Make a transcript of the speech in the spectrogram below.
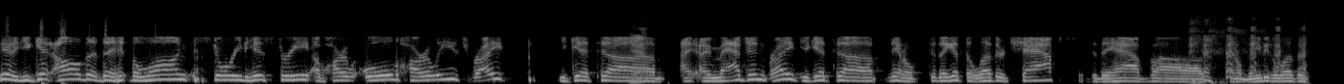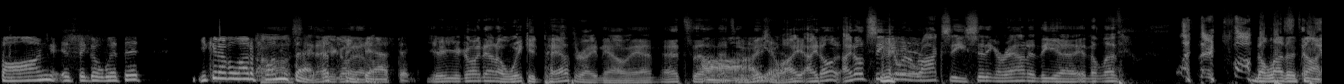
you know, you get all the the, the long storied history of Har- old Harleys, right? You get, uh, yeah. I, I, imagine, right? You get, uh, you know, do they get the leather chaps? Do they have, uh, I don't know, maybe the leather thong if they go with it? You can have a lot of fun oh, with see, that. That's fantastic. A, you're, you're going down a wicked path right now, man. That's uh, that's a visual. Yeah. I, I don't I don't see you and Roxy sitting around in the uh, in the leather leather thong. The leather thong.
